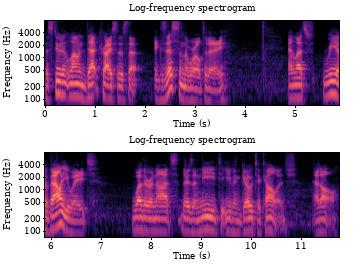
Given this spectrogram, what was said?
the student loan debt crisis that exists in the world today, and let's reevaluate whether or not there's a need to even go to college at all.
